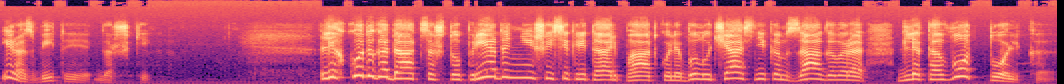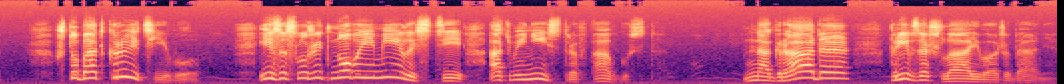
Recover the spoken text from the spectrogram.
и разбитые горшки. Легко догадаться, что преданнейший секретарь Паткуля был участником заговора для того только, чтобы открыть его и заслужить новые милости от министров Августа. Награда превзошла его ожидания.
